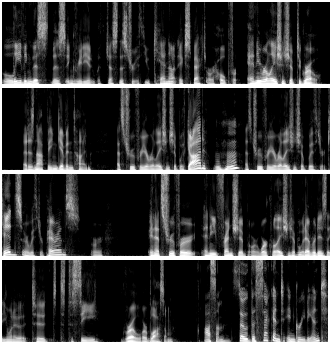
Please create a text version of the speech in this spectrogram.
leaving this this ingredient with just this truth you cannot expect or hope for any relationship to grow that is not being given time that's true for your relationship with god Mhm. that's true for your relationship with your kids or with your parents or and that's true for any friendship or work relationship Mhm. whatever it is that you want to to, to see grow or blossom Awesome. So the second ingredient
